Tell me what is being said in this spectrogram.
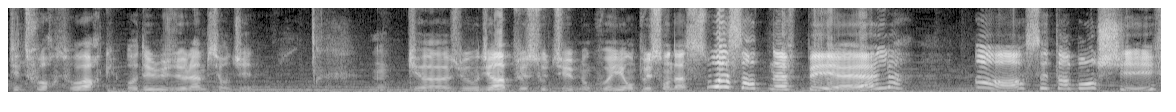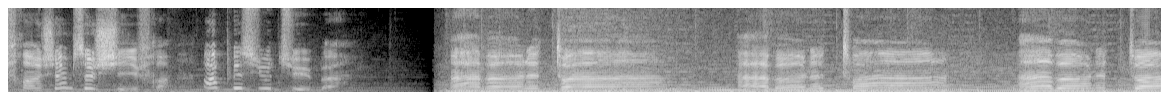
Petit Footwork au déluge de l'âme sur Jin. Donc euh, je vais vous dire à plus YouTube. Donc vous voyez, en plus on a 69 PL. C'est un bon chiffre, j'aime ce chiffre. A plus YouTube. Abonne-toi, abonne-toi, abonne-toi,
